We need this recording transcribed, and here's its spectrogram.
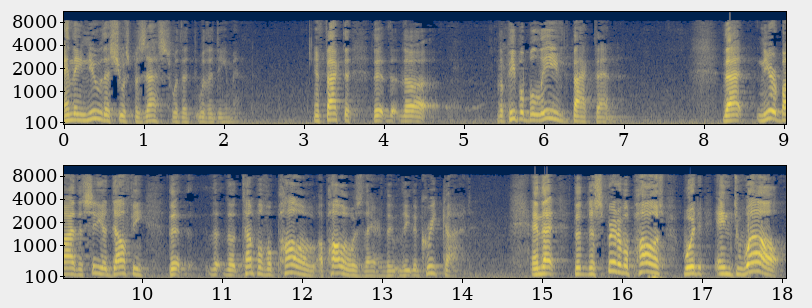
And they knew that she was possessed with a, with a demon. In fact, the, the, the, the people believed back then that nearby the city of Delphi, the, the, the temple of Apollo, Apollo was there, the, the, the Greek god. And that the, the spirit of Apollos would indwell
